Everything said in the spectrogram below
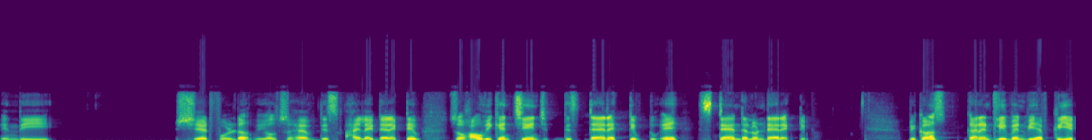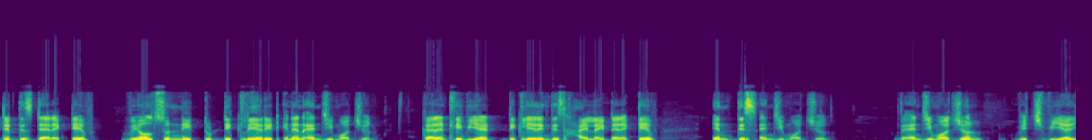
in the shared folder we also have this highlight directive so how we can change this directive to a standalone directive because currently when we have created this directive we also need to declare it in an ng module currently we are declaring this highlight directive in this ng module the ng module which we are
